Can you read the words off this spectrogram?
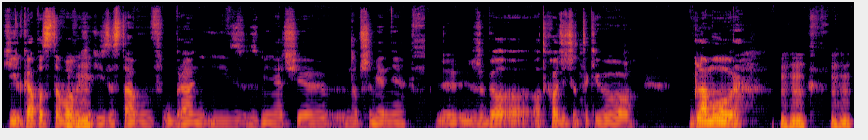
kilka podstawowych mhm. jakichś zestawów ubrań i zmieniać je naprzemiennie, y, żeby odchodzić od takiego glamour. Mhm. Mhm.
